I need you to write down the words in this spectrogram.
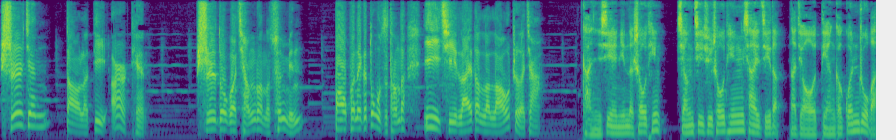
时间到了第二天，十多个强壮的村民，包括那个肚子疼的，一起来到了老者家。感谢您的收听，想继续收听下一集的，那就点个关注吧。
